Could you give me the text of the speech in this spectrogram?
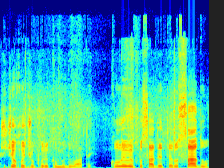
що хочу порекомендувати. Коли ви посадите розсаду,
